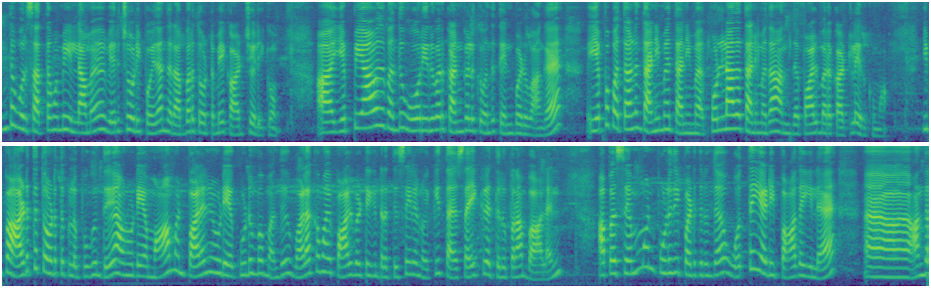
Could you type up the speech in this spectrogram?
எந்த ஒரு சத்தமுமே இல்லாமல் வெறிச்சோடி போய் தான் அந்த ரப்பர் தோட்டமே காட்சியளிக்கும் எப்பயாவது வந்து ஓரிருவர் கண்களுக்கு வந்து தென்படுவாங்க. எப்போ பார்த்தாலும் தனிமை தனிமை பொல்லாத தனிமை தான் அந்த பால்மர காட்டில் இருக்குமா இப்போ அடுத்த தோட்டத்துக்குள்ளே புகுந்து அவனுடைய மாமன் பழனியுடைய குடும்பம் வந்து வழக்கமாய் பால் வெட்டுகின்ற திசையில் நோக்கி த சைக்கிளை திருப்புறான் பாலன். அப்போ செம்மன் புழுதி படுத்திருந்த ஒத்தையடி பாதையில் அந்த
